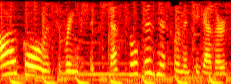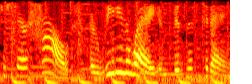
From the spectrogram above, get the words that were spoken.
Our goal is to bring successful businesswomen together to share how they're leading the way in business today.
